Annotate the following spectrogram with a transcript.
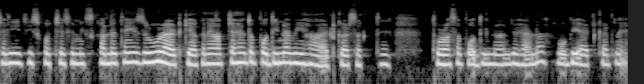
चलिए जी, इसको अच्छे से मिक्स कर लेते हैं। ये ज़रूर ऐड किया करें। आप चाहें तो पुदीना भी यहाँ ऐड कर सकते हैं। थोड़ा सा पुदीना जो है ना, वो भी ऐड कर दें।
